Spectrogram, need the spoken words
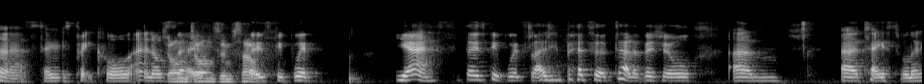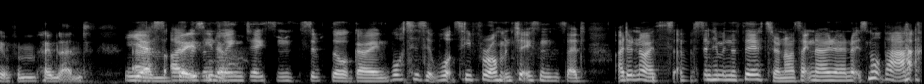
Uh, so he's pretty cool, and also J'onn J'onzz himself. those people with yes, those people with slightly better televisual um, uh, taste will know him from Homeland. Yes, Um, I but, was you know- annoying Jason Sibthorpe going, What is it? What's he from? And Jason said, I don't know. I've seen him in the theatre. And I was like, No, no, no, it's not that.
